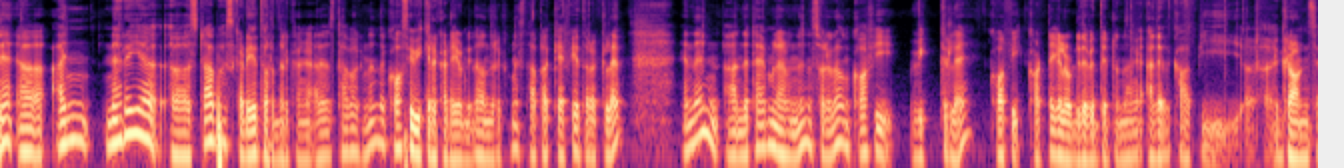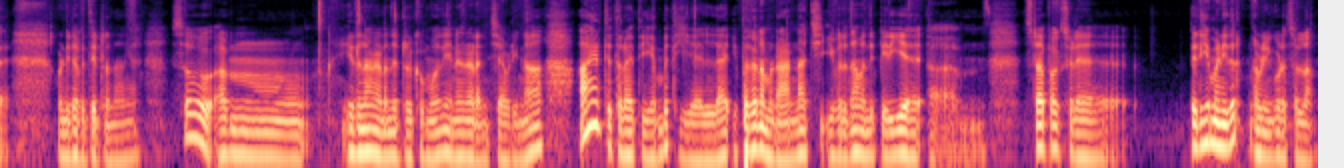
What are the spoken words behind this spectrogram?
நெ அந் நிறைய ஸ்டாபாக்ஸ் கடையை திறந்துருக்காங்க. அதாவது ஸ்டாபாக்னா இந்த காஃபி விற்கிற கடை அப்படி தான் வந்திருக்காங்க. ஸ்டாபாக் கேஃபே திறக்கல. அண்ட் தென் அந்த டைமில் வந்து சொல்லலாம் காஃபி விற்கல காஃபி கொட்டைகள் ஒட்டி தான் விற்றுட்டு இருந்தாங்க. அதாவது காஃபி கிரவுண்ட்ஸை ஒட்டி தான் விற்றுட்டு இருந்தாங்க. ஸோ இதெல்லாம் நடந்துகிட்டு இருக்கும்போது என்ன நடந்துச்சு அப்படின்னா ஆயிரத்தி தொள்ளாயிரத்தி எண்பத்தி ஏழில் இப்போ தான் நம்மளோட அண்ணாச்சி இவர் தான் வந்து பெரிய ஸ்டாபாக்ஸோட பெரிய மனிதர் அப்படின்னு கூட சொல்லலாம்.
